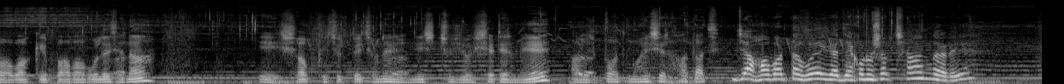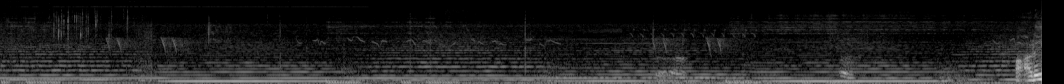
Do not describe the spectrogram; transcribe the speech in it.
বাবাকে বাবা বলেছে না? এই সব কিছুর পেছনে নিশ্চয়ই ওই শেটের মেয়ে আর ওই বদমাইশের হাত আছে। যা হবার তা হয়ে গেছে এখনও সব ছান না রে। আরে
